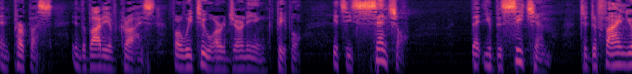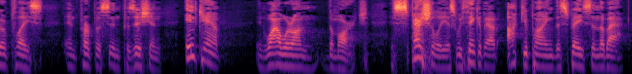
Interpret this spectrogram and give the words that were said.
and purpose in the body of Christ. For we too are a journeying people. It's essential that you beseech Him to define your place and purpose and position in camp and while we're on the march. especially as we think about occupying the space in the back.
